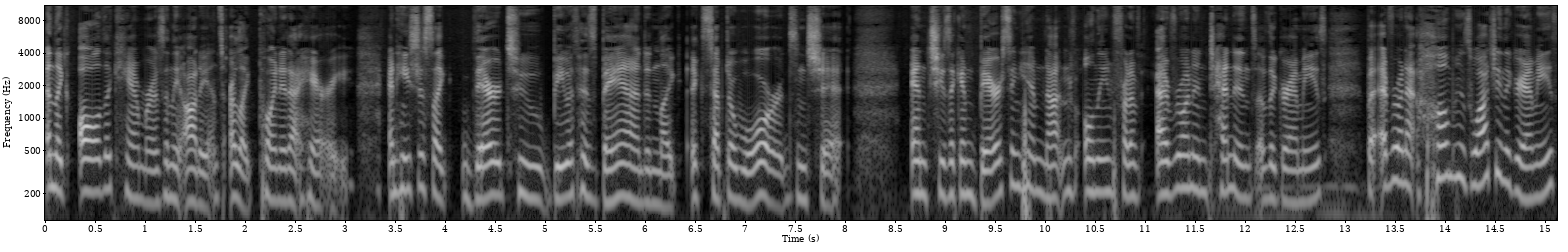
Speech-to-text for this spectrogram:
And like all the cameras in the audience are like pointed at Harry. And he's just like there to be with his band and like accept awards and shit and she's like embarrassing him not in, only in front of everyone in attendance of the Grammys, but everyone at home who's watching the Grammys,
